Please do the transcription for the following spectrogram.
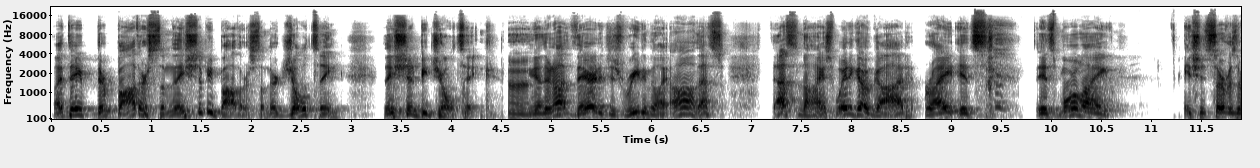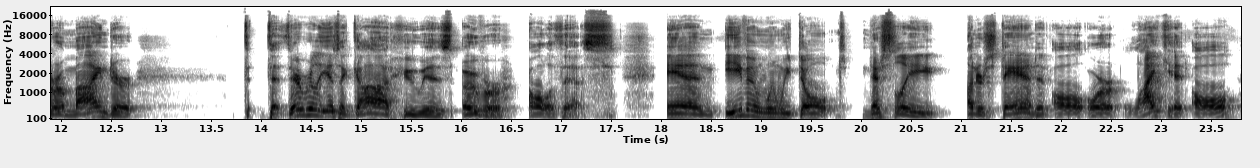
like they they're bothersome. They should be bothersome. They're jolting. They should be jolting. Uh, You know, they're not there to just read and be like, oh, that's that's nice. Way to go, God. Right? It's it's more like it should serve as a reminder th- that there really is a God who is over all of this. And even when we don't necessarily understand it all or like it all,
